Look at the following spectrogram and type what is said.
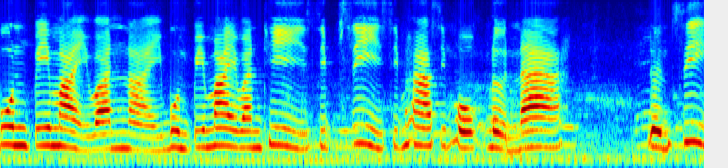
บุญปีใหม่วันไหน บุญปีใหม่วันที่สิบสี่สิบห้าสิบหกเดินหน้า เดินสี่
